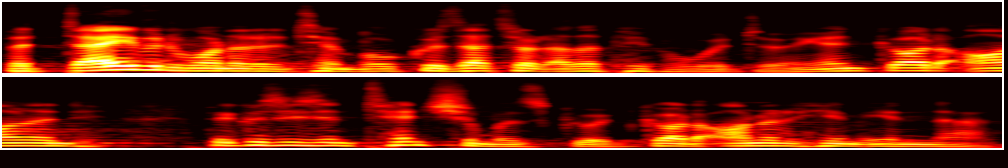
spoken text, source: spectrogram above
But David wanted a temple because that's what other people were doing. And God honored, because his intention was good, God honored him in that.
